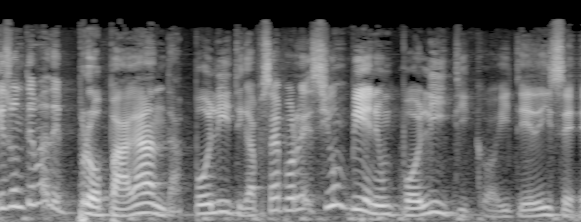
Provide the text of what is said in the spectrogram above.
es un tema de propaganda política. ¿Sabes por qué? Si un, viene un político y te dice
